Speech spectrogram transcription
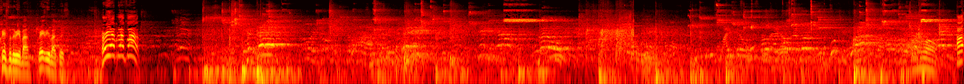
Chris with the rebound. Great rebound, Chris. Hurry up, Rafa! Uh,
